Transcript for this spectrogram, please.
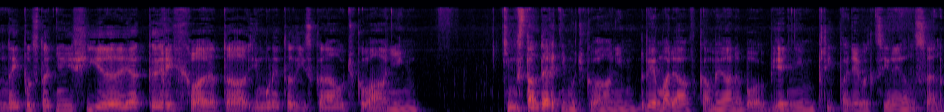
nejpodstatnější je, jak rychle ta imunita získaná očkováním tím standardním očkováním, dvěma dávkami, anebo jedním případě vakcíny Janssen,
